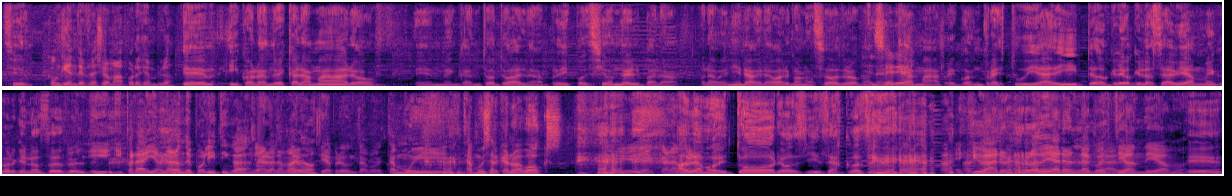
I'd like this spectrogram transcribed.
Sí, ¿Con quién te flasheó más, por ejemplo? Eh, y con Andrés Calamaro, eh, me encantó toda la predisposición de él para, para venir a grabar con nosotros, con ¿En el serio? tema recontraestudiadito, creo que lo sabían mejor que nosotros. el Y, y pará, ¿y hablaron de política, Claro, Calamaro? te, te iba a preguntar, porque está muy, está muy cercano a Vox. eh. Hablamos de toros y esas cosas. Esquivaron, rodearon la cuestión, digamos. Eh,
